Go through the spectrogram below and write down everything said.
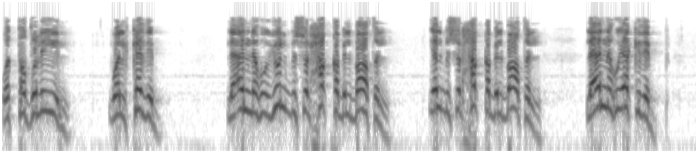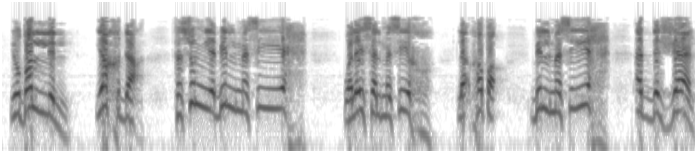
والتضليل والكذب لأنه يلبس الحق بالباطل يلبس الحق بالباطل لأنه يكذب يضلل يخدع فسمي بالمسيح وليس المسيخ. لا خطأ. بالمسيح الدجال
